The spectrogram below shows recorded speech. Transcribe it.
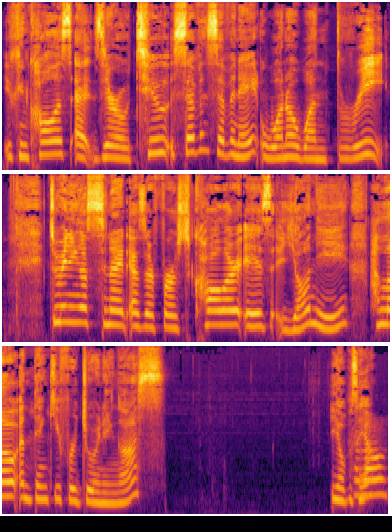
You can call us at 02-778-1013. Joining us tonight as our first caller is Yoni. Hello and thank you for joining us. 여보세요? Hello,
